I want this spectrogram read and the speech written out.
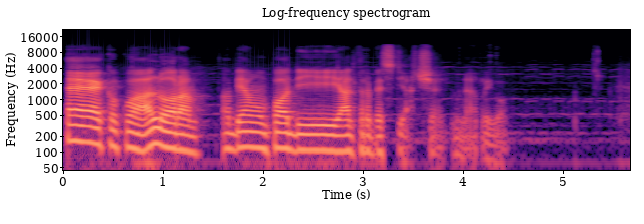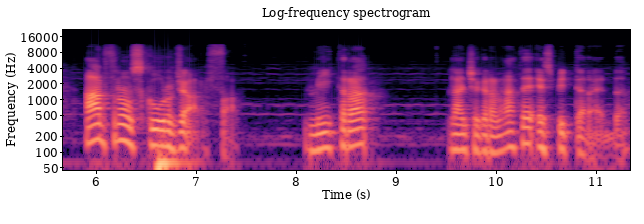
Ecco qua, allora, abbiamo un po' di altre bestiacce in arrivo. Arthron Scourge Alpha, Mitra, Lanciagranate e Spittered.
